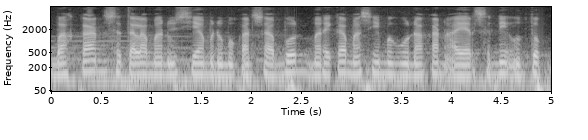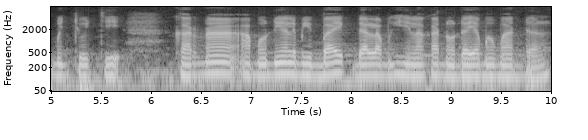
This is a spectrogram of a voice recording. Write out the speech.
Bahkan setelah manusia menemukan sabun, mereka masih menggunakan air seni untuk mencuci karena amonia lebih baik dalam menghilangkan noda yang memandal.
